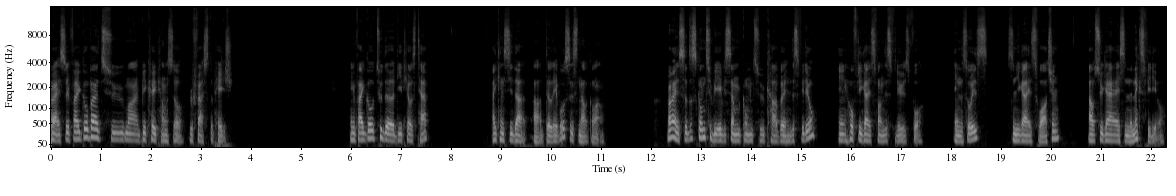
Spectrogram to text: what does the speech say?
Alright, so if I go back to my BigQuery console, refresh the page. And if I go to the details tab, I can see that uh, the labels is now gone. Alright, so this is going to be everything I'm going to cover in this video. And hopefully you guys found this video useful. And as always, thank you guys for watching. I'll see you guys in the next video.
